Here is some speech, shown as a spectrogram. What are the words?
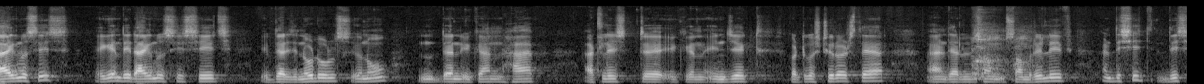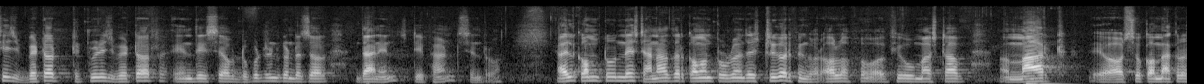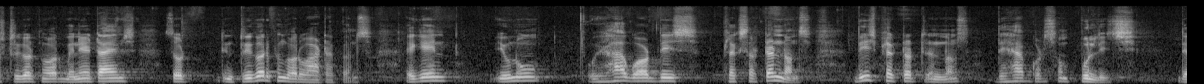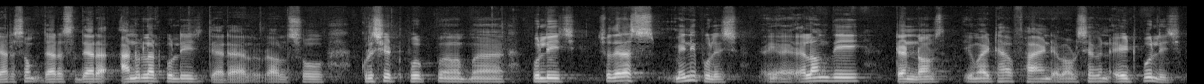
diagnosis, again the diagnosis is if there is nodules, you know, then you can have at least uh, you can inject corticosteroids there and there will be some, some relief and this is this is better treatment is better in this of Dupuytren contracture than in stiff hand syndrome. I will come to next another common problem that is trigger finger. All of you must have uh, marked uh, also come across trigger finger many times. So in trigger finger what happens? Again you know we have got these flexor tendons. These flexor tendons they have got some pulleys. there are some there are there are annular pulleys, there are also cruciate pulleys. So there are many pullage uh, along the tendons. You might have find about seven eight pulleys.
